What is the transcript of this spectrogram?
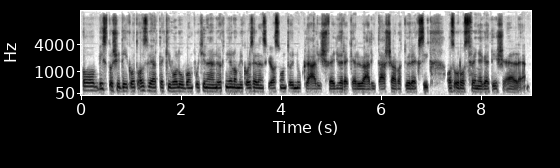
a biztosítékot az verte ki valóban Putyin elnöknél, amikor Zelenszky azt mondta, hogy nukleáris fegyverek előállítására törekszik az orosz fenyegetés ellen.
